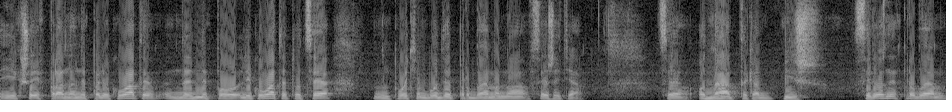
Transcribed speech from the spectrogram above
І якщо їх правильно не полікувати, не полікувати, то це потім буде проблема на все життя. Це одна така більш серйозних проблем.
